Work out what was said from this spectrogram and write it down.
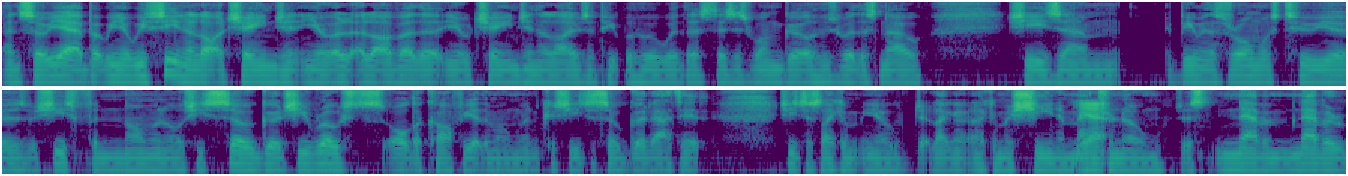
and so yeah but you know we've seen a lot of change in you know a, a lot of other you know change in the lives of people who are with us there's this one girl who's with us now she's um been with us for almost two years, but she's phenomenal. She's so good. She roasts all the coffee at the moment because she's just so good at it. She's just like a you know like a, like a machine, a Yeah. metronome. Just never never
